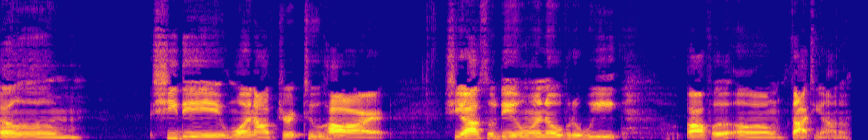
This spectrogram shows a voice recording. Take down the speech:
Um, she did one off Drip Too Hard. She also did one over the week off of um Thotiana.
